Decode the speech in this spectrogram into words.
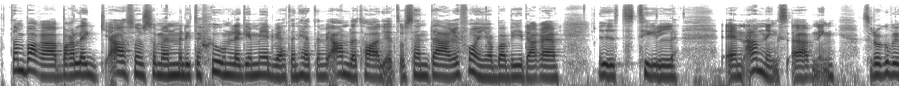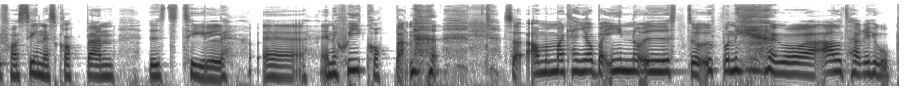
utan bara, bara lägga, alltså som en meditation lägger medvetenheten vid andetaget och sen därifrån jobba vidare ut till en andningsövning. Så då går vi från sinneskroppen ut till eh, energikroppen. Så ja, man kan jobba in och ut och upp och ner och allt hör ihop.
